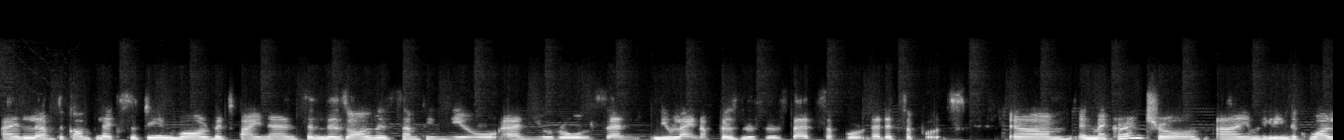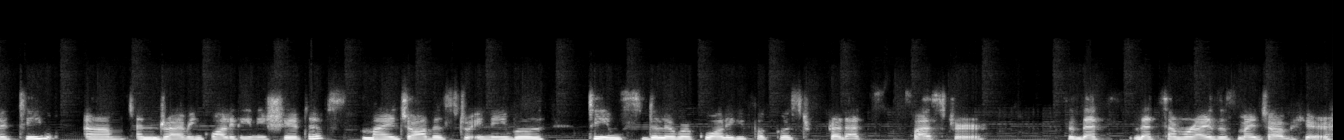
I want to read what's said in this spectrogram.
I love the complexity involved with finance, and there's always something new and new roles and new line of businesses that support that it supports. Um, in my current role, I am leading the quality um, and driving quality initiatives. My job is to enable teams deliver quality focused products faster. So that that summarizes my job here.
